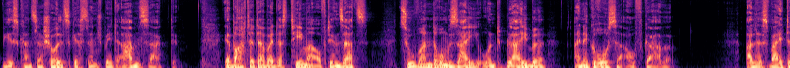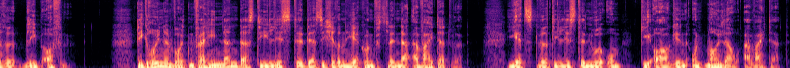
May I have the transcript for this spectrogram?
wie es Kanzler Scholz gestern spät abends sagte. Er brachte dabei das Thema auf den Satz, Zuwanderung sei und bleibe eine große Aufgabe. Alles Weitere blieb offen. Die Grünen wollten verhindern, dass die Liste der sicheren Herkunftsländer erweitert wird. Jetzt wird die Liste nur um Georgien und Moldau erweitert.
